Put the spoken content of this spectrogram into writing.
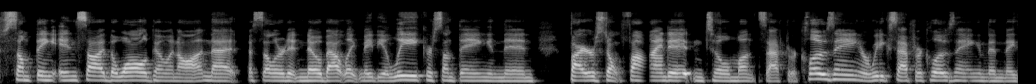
something inside the wall going on that a seller didn't know about, like maybe a leak or something. And then buyers don't find it until months after closing or weeks after closing. And then they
